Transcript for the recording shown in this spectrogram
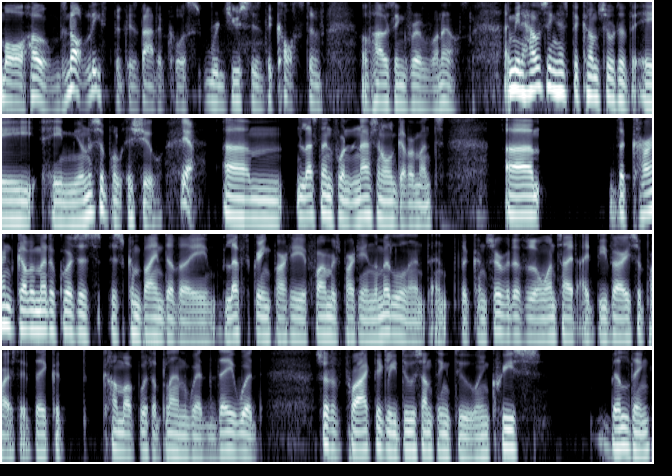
more homes, not least because that, of course, reduces the cost of, of housing for everyone else. I mean, housing has become sort of a, a municipal issue. Yeah. Um, less than for national governments. Um, the current government, of course, is, is combined of a left Green Party, a Farmers Party in the middle, and, and the Conservatives on one side. I'd be very surprised if they could come up with a plan where they would sort of proactively do something to increase building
